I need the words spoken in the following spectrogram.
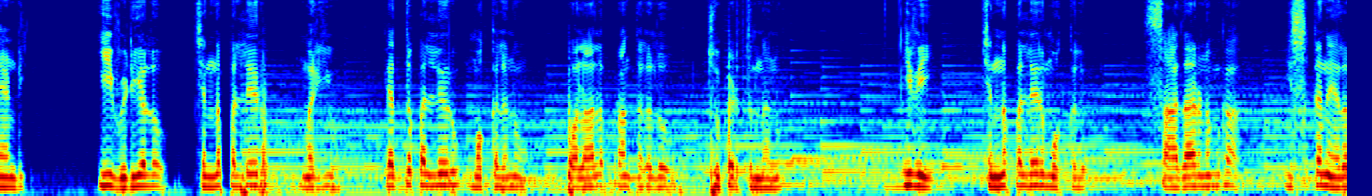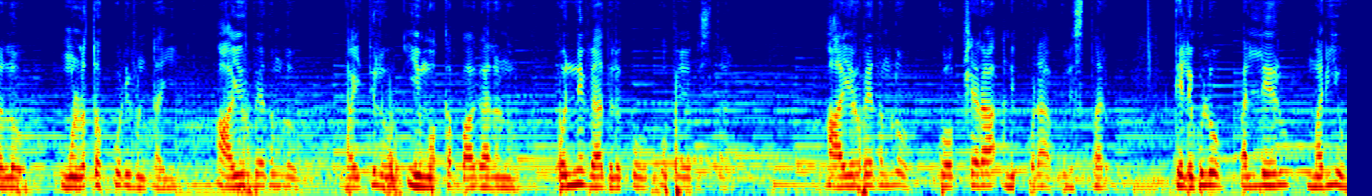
అండి. ఈ వీడియోలో చిన్న పల్లేరు మరియు పెద్ద పల్లేరు మొక్కలను పొలాల ప్రాంతాలలో చూపెడుతున్నాను. ఇవి చిన్న పల్లేరు మొక్కలు. సాధారణంగా ఇసుక నేలలో ముళ్ళతో కూడి ఉంటాయి. ఆయుర్వేదంలో వైద్యులు ఈ మొక్క భాగాలను కొన్ని వ్యాధులకు ఉపయోగిస్తారు. ఆయుర్వేదంలో గోక్షర అని కూడా పిలుస్తారు. తెలుగులో పల్లేరు మరియు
